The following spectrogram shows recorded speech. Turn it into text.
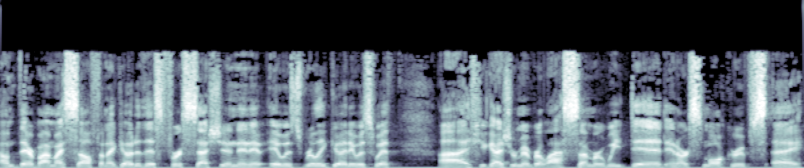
I'm there by myself, and I go to this first session, and it, it was really good. It was with uh, if you guys remember last summer, we did in our small groups a,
